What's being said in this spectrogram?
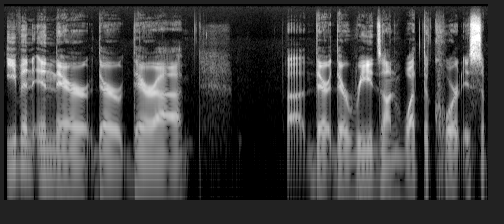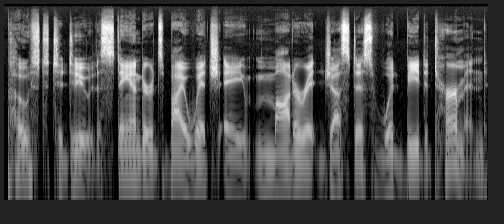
even in their their their uh, uh, their their reads on what the court is supposed to do, the standards by which a moderate justice would be determined.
